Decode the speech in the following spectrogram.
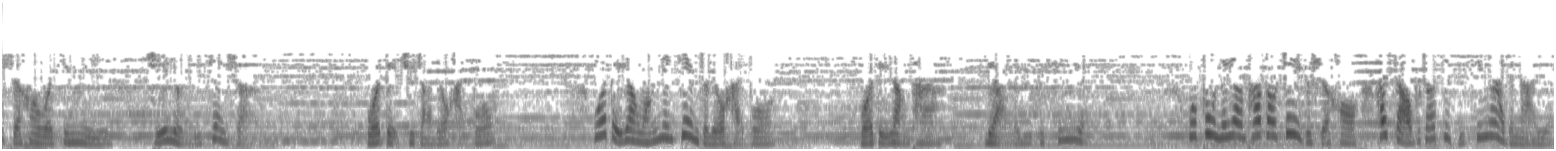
时候我心里只有一件事儿，我得去找刘海波，我得让王艳见着刘海波，我得让他了了一个心愿，我不能让他到这个时候还找不着自己心爱的男人。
